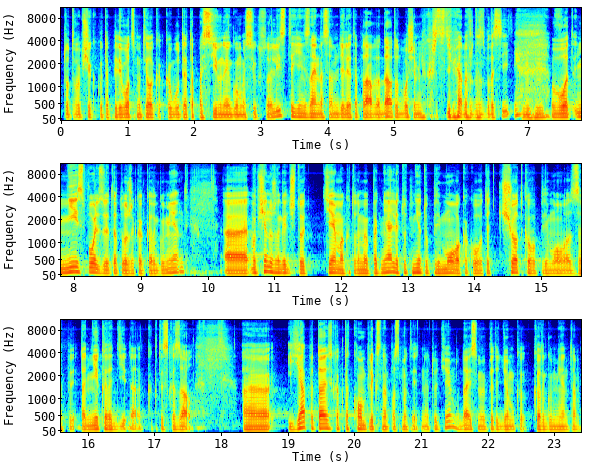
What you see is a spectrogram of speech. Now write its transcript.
кто-то вообще какой-то перевод смотрел, как, как будто это пассивные гомосексуалисты. Я не знаю, на самом деле это правда. Да, тут больше, мне кажется, тебя нужно спросить. Uh-huh. Вот, не используй это тоже как аргумент. Э, вообще нужно говорить, что тема, которую мы подняли, тут нету прямого какого-то четкого прямого запрета. Не кради, да, как ты сказал. Э, я пытаюсь как-то комплексно посмотреть на эту тему, да, если мы перейдем к, к аргументам.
